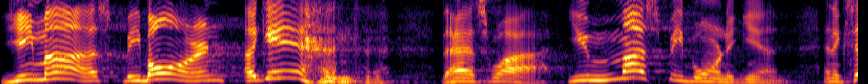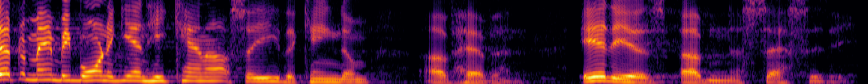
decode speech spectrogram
ye must be born again. That's why. You must be born again. And except a man be born again, he cannot see the kingdom of heaven. It is of necessity.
